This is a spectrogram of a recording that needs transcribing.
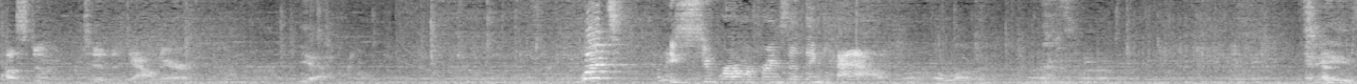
custom to the down air. Yeah. What? How many super armor frames that thing have? 11. That's, uh, Jeez.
